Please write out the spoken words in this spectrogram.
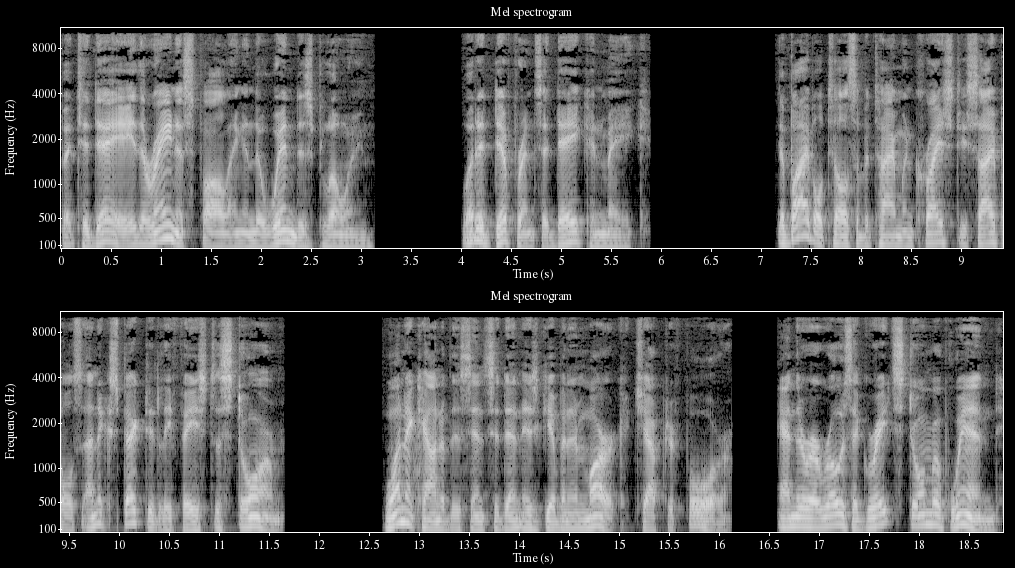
but today the rain is falling and the wind is blowing. What a difference a day can make. The Bible tells of a time when Christ's disciples unexpectedly faced a storm. One account of this incident is given in Mark chapter 4. And there arose a great storm of wind,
